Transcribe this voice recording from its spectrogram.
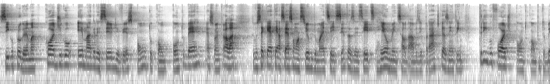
siga o programa código emagrecerdevez.com.br. É só entrar lá. Se você quer ter acesso a um acervo de mais de 600 receitas realmente saudáveis e práticas, entre em triboforte.com.br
